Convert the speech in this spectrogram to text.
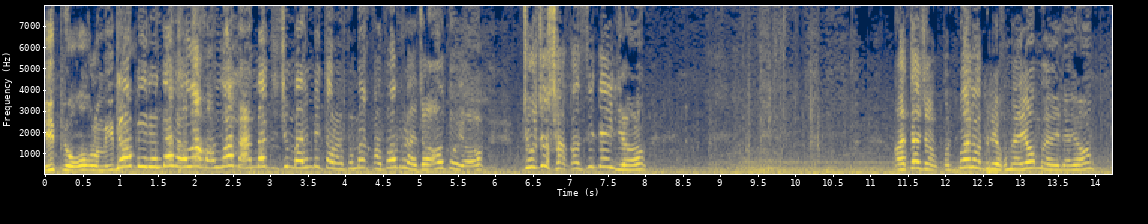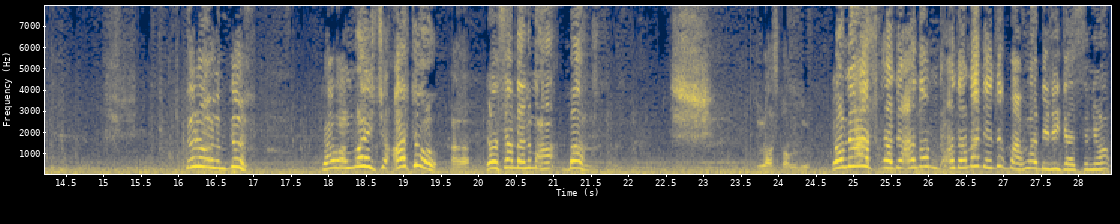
İp yok oğlum ip. Ya birinden Allah Allah Muhammed için benim bir tarafıma kafa vuracak Alto ya. Çocuk şakası değil ya. Atacan kurban bırakma yapma öyle ya. Dur oğlum dur. Ya Allah için Ato. Ha, Ya sen benim bak. Dur az kaldı dur. Ya ne az kaldı adam adama dedik bakla biri gelsin ya.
